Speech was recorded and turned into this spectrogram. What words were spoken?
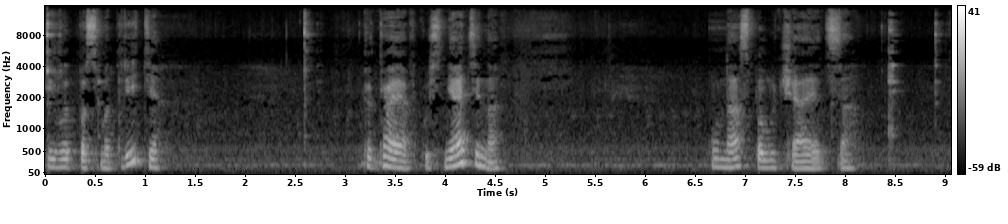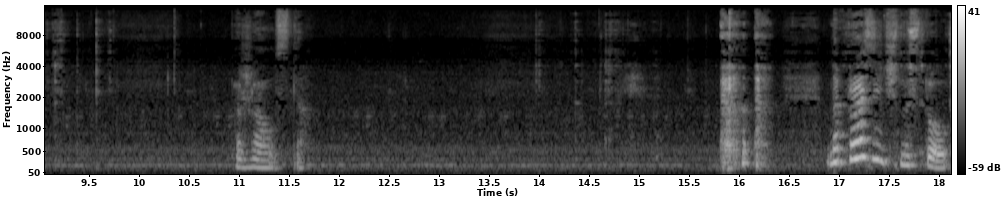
И вот посмотрите, какая вкуснятина у нас получается пожалуйста. На праздничный стол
